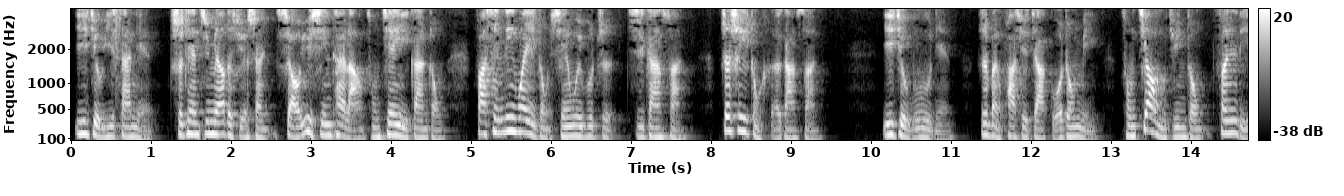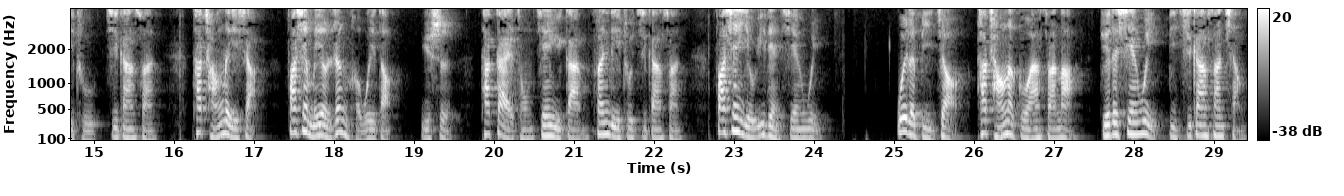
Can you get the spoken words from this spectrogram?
一九一三年，池田菊苗的学生小玉新太郎从煎鱼干中发现另外一种鲜味物质——肌苷酸，这是一种核苷酸。一九五五年，日本化学家国中明。从酵母菌中分离出肌苷酸，他尝了一下，发现没有任何味道。于是他改从煎鱼干分离出肌苷酸，发现有一点鲜味。为了比较，他尝了谷氨酸钠，觉得鲜味比肌苷酸强。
